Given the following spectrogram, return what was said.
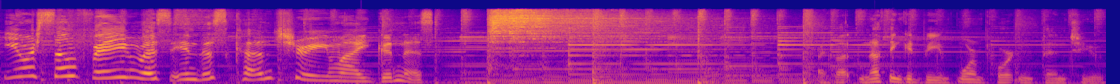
you are so famous in this country, my goodness. I thought nothing could be more important than to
